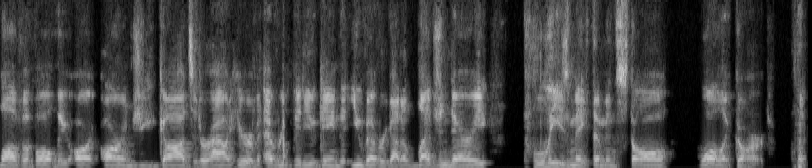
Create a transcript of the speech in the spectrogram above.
love of all the R- RNG gods that are out here of every video game that you've ever got a legendary. Please make them install Wallet Guard. all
